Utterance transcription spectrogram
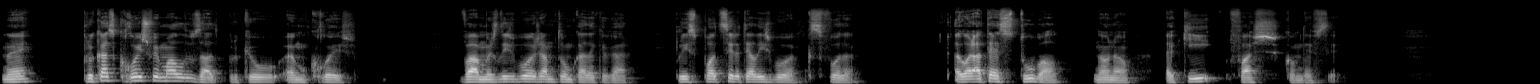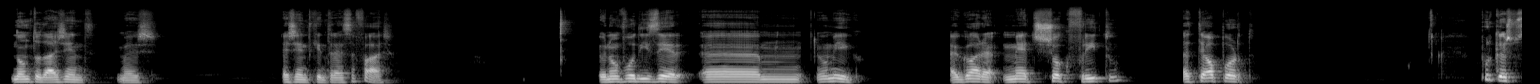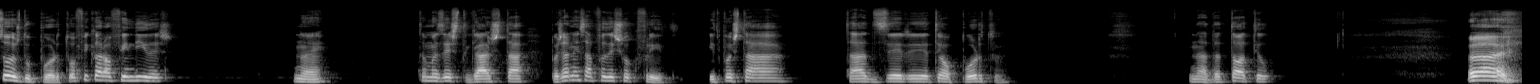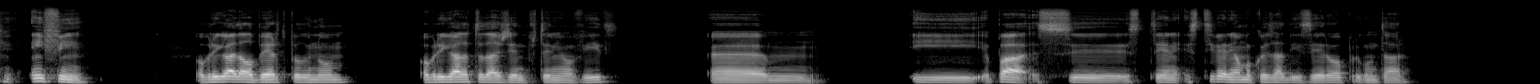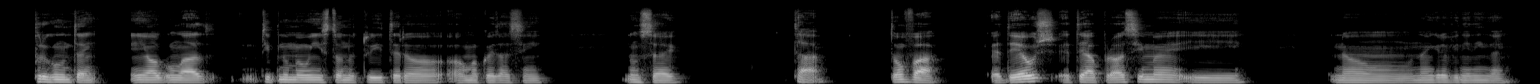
Não é? Por acaso Corroios foi mal usado, porque eu amo Corroios. Vá, mas Lisboa já me estou um bocado a cagar. Por isso pode ser até Lisboa, que se foda. Agora até Setúbal. Não, não. Aqui faz como deve ser. Não toda a gente, mas a gente que interessa faz. Eu não vou dizer, hum, meu amigo, agora mete choco frito até ao Porto. Porque as pessoas do Porto vão ficar ofendidas. Não é? Então, mas este gajo está. Pois já nem sabe fazer choco frito. E depois está. Está a dizer até ao Porto. Nada tótil. Ai, enfim. Obrigado, Alberto, pelo nome. Obrigado a toda a gente por terem ouvido. Um, e, epá, se, se, terem, se tiverem alguma coisa a dizer ou a perguntar, perguntem em algum lado, tipo no meu Insta ou no Twitter ou, ou uma coisa assim. Não sei. Tá. Então vá. Adeus, até à próxima e não, não engravidem ninguém.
